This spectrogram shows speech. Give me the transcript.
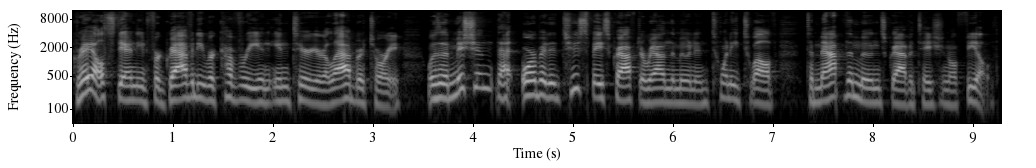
GRAIL, standing for Gravity Recovery and Interior Laboratory, was a mission that orbited two spacecraft around the moon in 2012 to map the moon's gravitational field.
